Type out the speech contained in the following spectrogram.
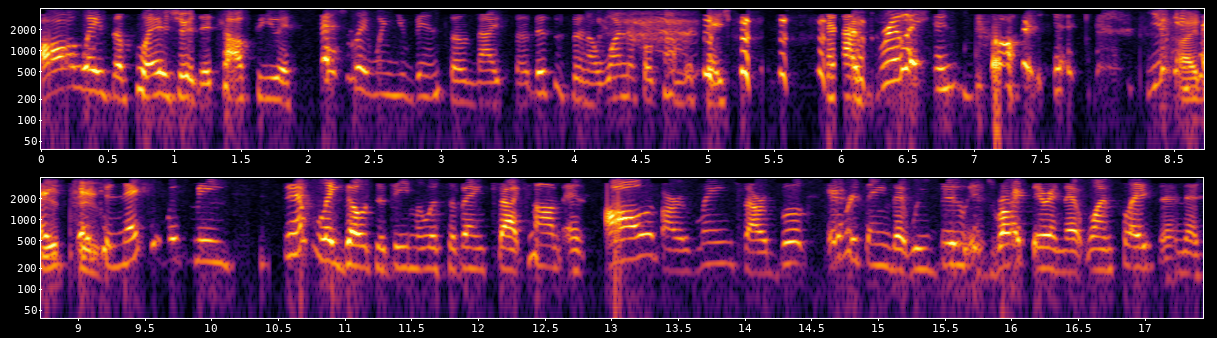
always a pleasure to talk to you, especially when you've been so nice. So this has been a wonderful conversation, and I really enjoyed it. You can take, stay connected with me. Simply go to themelissabanks.com, and all of our links, our books, everything that we do is right there in that one place, and that's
